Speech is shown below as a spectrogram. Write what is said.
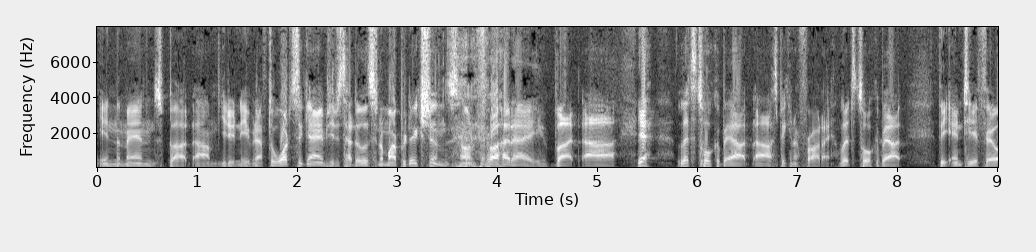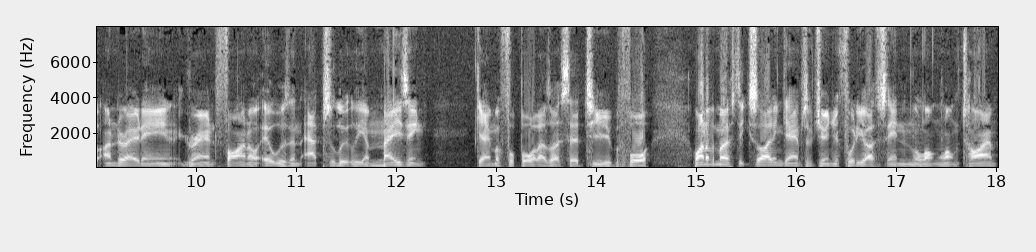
in the men's. But um, you didn't even have to watch the games; you just had to listen to my predictions on Friday. But uh, yeah, let's talk about. Uh, speaking of Friday, let's talk about the NTFL Under 18 Grand Final. It was an absolutely amazing game of football, as I said to you before. One of the most exciting games of junior footy I've seen in a long, long time.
